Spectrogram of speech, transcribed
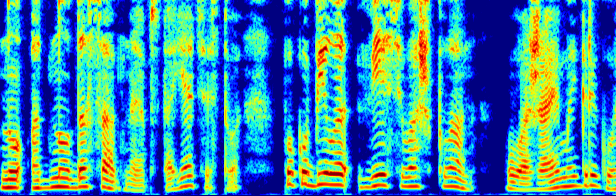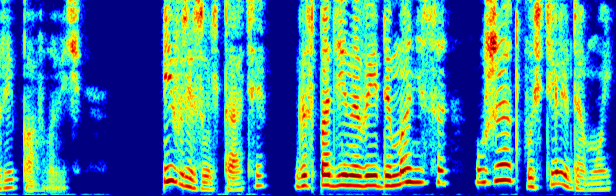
но одно досадное обстоятельство погубило весь ваш план, уважаемый Григорий Павлович. И в результате господина Вейдеманиса уже отпустили домой,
